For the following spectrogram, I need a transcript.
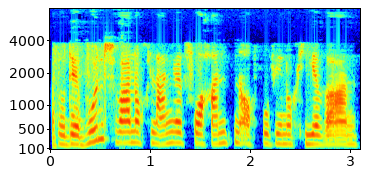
Also der Wunsch war noch lange vorhanden, auch wo wir noch hier waren.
